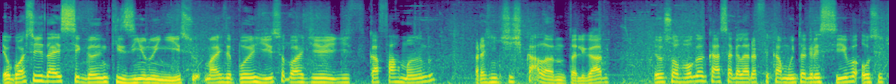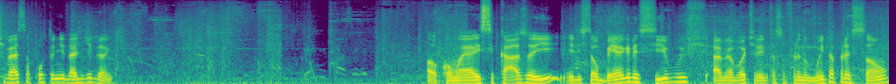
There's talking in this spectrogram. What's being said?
Eu gosto de dar esse gankzinho no início, mas depois disso eu gosto de, de ficar farmando pra gente escalando, tá ligado? Eu só vou gankar se a galera ficar muito agressiva ou se eu tiver essa oportunidade de gank. Ó, como é esse caso aí, eles estão bem agressivos. A minha botlane tá sofrendo muita pressão.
